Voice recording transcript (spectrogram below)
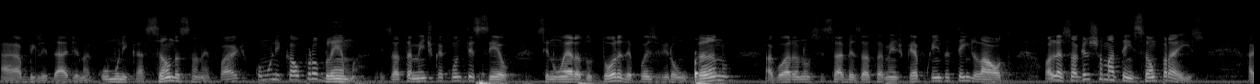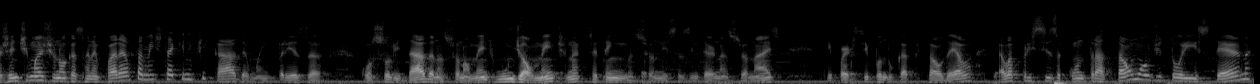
a habilidade na comunicação da Sanepar de comunicar o problema, exatamente o que aconteceu. Se não era doutora, depois virou um cano, agora não se sabe exatamente o que é, porque ainda tem laudo. Olha só, quero chamar atenção para isso. A gente imaginou que a Sanepar é altamente tecnificada, é uma empresa consolidada nacionalmente, mundialmente, né? Você tem acionistas internacionais que participam do capital dela, ela precisa contratar uma auditoria externa,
